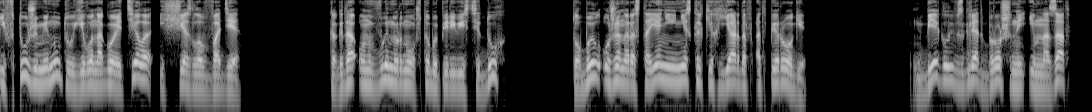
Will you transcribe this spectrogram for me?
и в ту же минуту его ногое тело исчезло в воде. Когда он вынырнул, чтобы перевести дух, то был уже на расстоянии нескольких ярдов от пироги. Беглый взгляд, брошенный им назад,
